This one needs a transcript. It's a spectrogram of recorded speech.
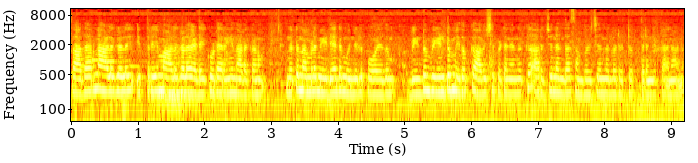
സാധാരണ ആളുകൾ ഇത്രയും ആളുകൾ ഇടയിൽ കൂടെ ഇറങ്ങി നടക്കണം. എന്നിട്ട് നമ്മൾ മീഡിയന്റെ മുന്നിൽ പോയതും വീണ്ടും വീണ്ടും ഇതൊക്കെ ആവശ്യപ്പെട്ട ഞങ്ങൾക്ക് അർജുൻ എന്താ സംഭവിച്ചതെന്നുള്ള ഒരു ഉത്തരം കിട്ടാനാണ്.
